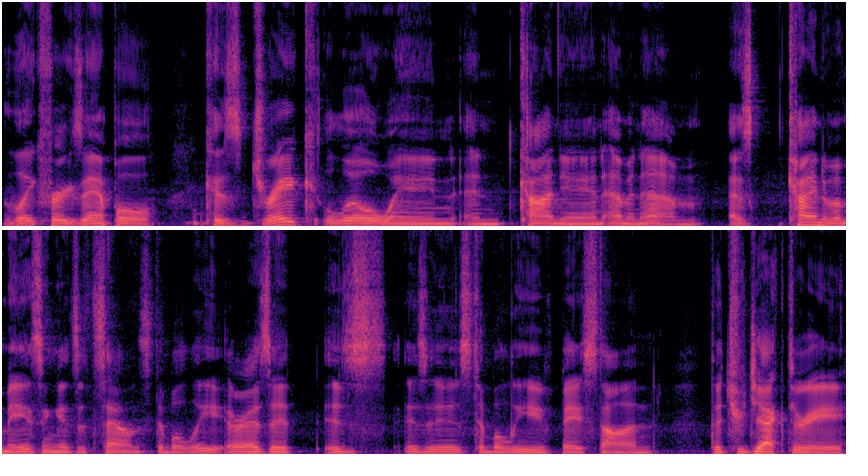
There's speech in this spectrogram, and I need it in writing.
like for example, because Drake, Lil Wayne, and Kanye and Eminem, as kind of amazing as it sounds to believe, or as it is as it is to believe, based on the trajectory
